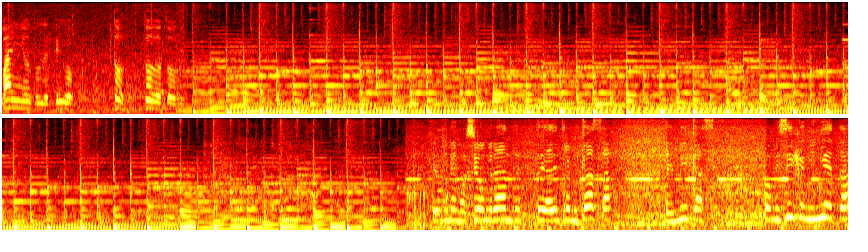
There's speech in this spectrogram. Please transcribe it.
baño, donde tengo todo, todo, todo. Es una emoción grande, estoy adentro de mi casa, en mi casa con mis hijas y mi nieta.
